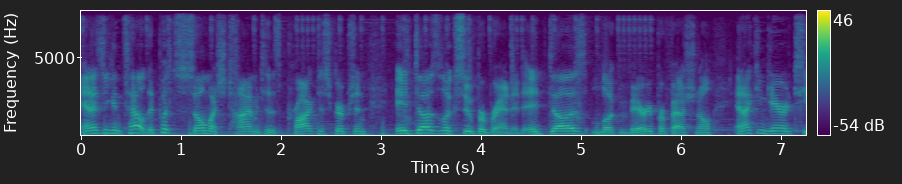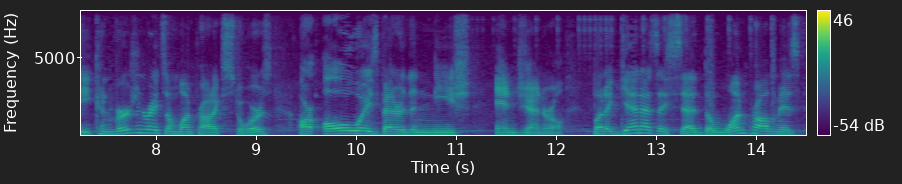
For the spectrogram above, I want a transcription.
And as you can tell, they put so much time into this product description. It does look super branded. It does look very professional. And I can guarantee conversion rates on one product stores are always better than niche in general. But again, as I said, the one problem is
